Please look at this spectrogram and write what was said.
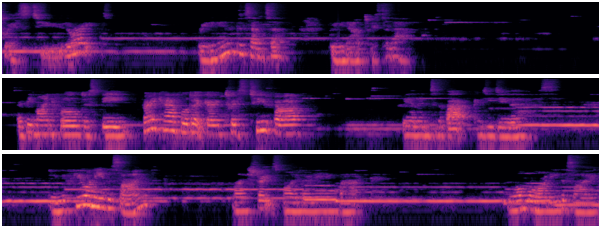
twist to the right. Breathing in to center, breathe out, twist to left. So be mindful, just be very careful, don't go twist too far. Feel into the back as you do this. Doing a few on either side. Nice straight spine, no leaning back. One more on either side.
